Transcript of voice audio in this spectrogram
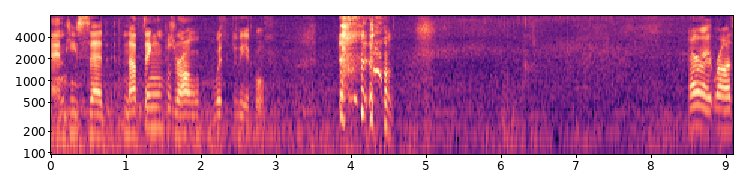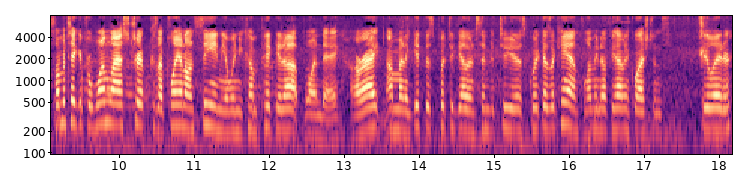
And he said nothing was wrong with the vehicle. All right, Ron, so I'm gonna take it for one last trip because I plan on seeing you when you come pick it up one day. All right, I'm gonna get this put together and send it to you as quick as I can. Let me know if you have any questions. See you later.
